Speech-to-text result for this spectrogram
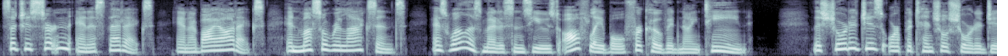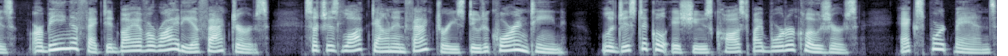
such as certain anesthetics, antibiotics, and muscle relaxants, as well as medicines used off label for COVID 19. The shortages or potential shortages are being affected by a variety of factors such as lockdown in factories due to quarantine, logistical issues caused by border closures, export bans,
